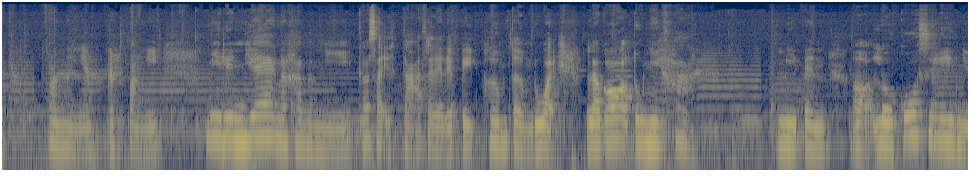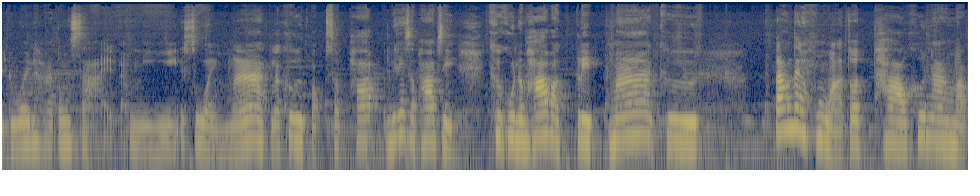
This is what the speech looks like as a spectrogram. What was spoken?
ก ฝั่งไหนเนี่ยอะฝั่งนี้มีลินแยกนะคะ แบบนี้ก็ใส่กาใส่อะไรได้ไปเพิ่มเติมด้วย แล้วก็ตรงนี้ค่ะมีเป็นเอ่อโลโก้ซิลินอยู่ด้วยนะคะ ตรงสายแบบนี้สวยมาก แล้วคือแบบสภาพไม่ใช่สภาพสิ คือคุณภาพแบบกริบมากคือตั้งแต่หัวจดเท้าคือนางแบบ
